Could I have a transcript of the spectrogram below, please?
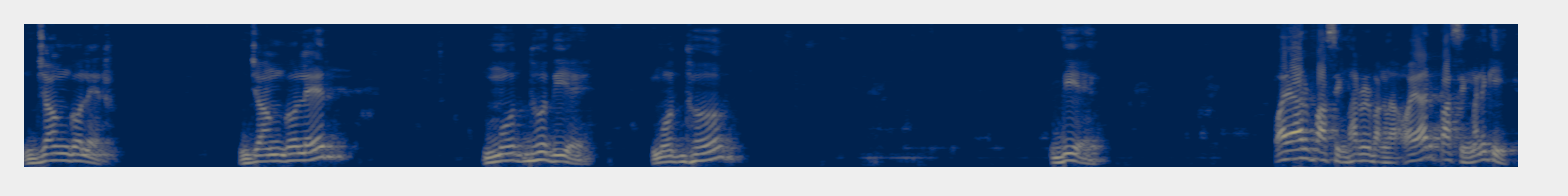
জঙ্গলের জঙ্গলের মধ্য দিয়ে, মধ্য দিয়ে, অয়ার পাসিং ভার্বের বাংলা, অয়ার পাসিং মানে কি?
